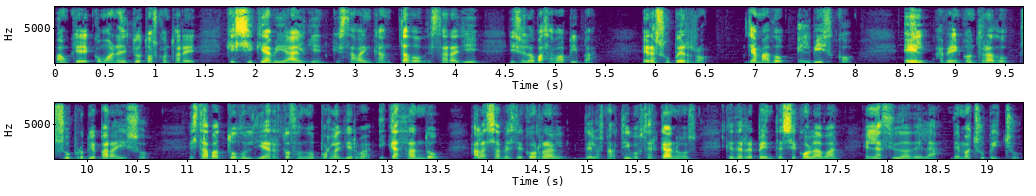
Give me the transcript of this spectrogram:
aunque como anécdota os contaré que sí que había alguien que estaba encantado de estar allí y se lo pasaba pipa. Era su perro, llamado el Bizco. Él había encontrado su propio paraíso, estaba todo el día retozando por la hierba y cazando a las aves de corral de los nativos cercanos que de repente se colaban en la ciudadela de Machu Picchu.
